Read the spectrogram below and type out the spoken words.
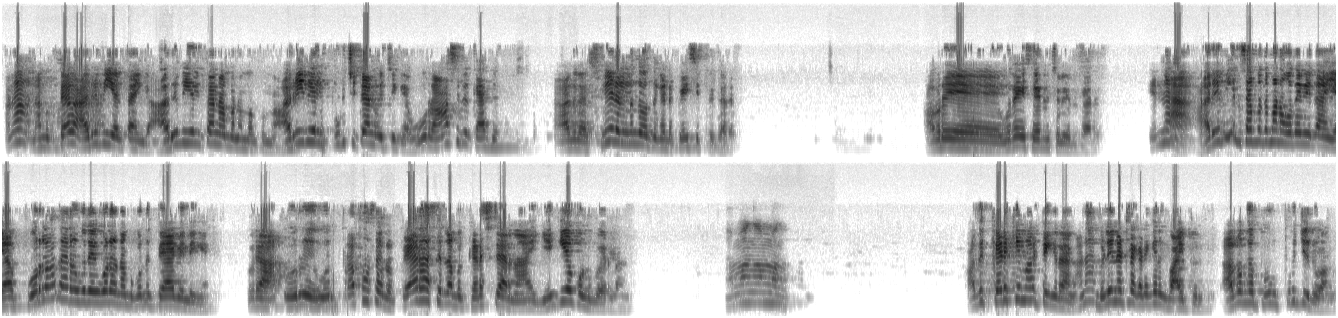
ஆனா நமக்கு தேவை அறிவியல் தான் இங்க. அறிவியல் தான் நம்ம நமக்கு அறிவியல் புடிச்சிட்டான்னு வச்சுக்க ஒரு ஆசிரியர் கேக்கு. அதுல ஸ்வீடன்ல இருந்து ஒருத்தங்கிட்ட பேசிட்டு இருக்காரு. அவரு உதவி செய்யறேன்னு சொல்லியிருக்காரு. என்ன? அறிவியல் சம்பந்தமான உதவி தான். ஐயா பொருளாதார உதவி கூட நமக்கு ஒன்றும் தேவையில்லைங்க. ஒரு ஒரு ஒரு ப்ரொஃபசர் ஒரு பேராசிரியர் நமக்கு கிடைச்சிட்டாருன்னா எங்கேயோ கொண்டு போயிடலாம் ஆமாங்க ஆமாங்க. அது கிடைக்க மாட்டேங்கிறாங்க. ஆனா வெளிநாட்டுல கிடைக்கிறதுக்கு வாய்ப்பு இருக்கு. அவங்க புரிஞ்சிடுவாங்க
